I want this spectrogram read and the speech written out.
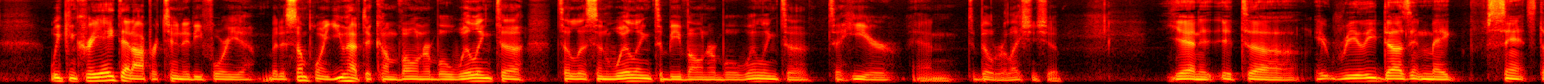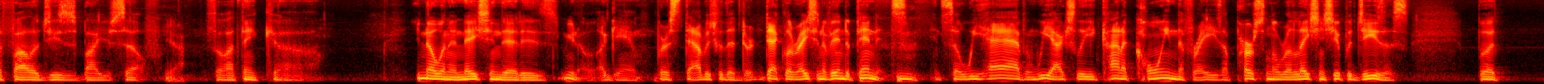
we can create that opportunity for you, but at some point you have to come vulnerable, willing to to listen, willing to be vulnerable, willing to to hear and to build relationship. Yeah, and it it, uh, it really doesn't make sense to follow Jesus by yourself. Yeah. So I think, uh, you know, in a nation that is, you know, again, we're established with a de- Declaration of Independence. Mm. And so we have, and we actually kind of coined the phrase, a personal relationship with Jesus. But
